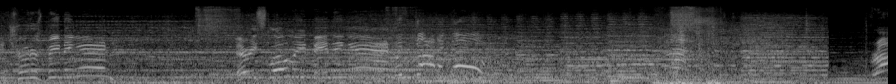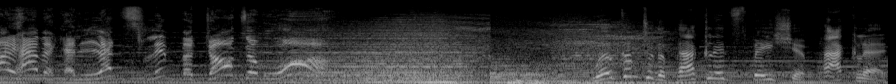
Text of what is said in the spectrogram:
Intruders beaming in. Very slowly beaming in. We gotta go. Cry havoc and let slip the dogs of war. Welcome to the Pakled spaceship, Pakled.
